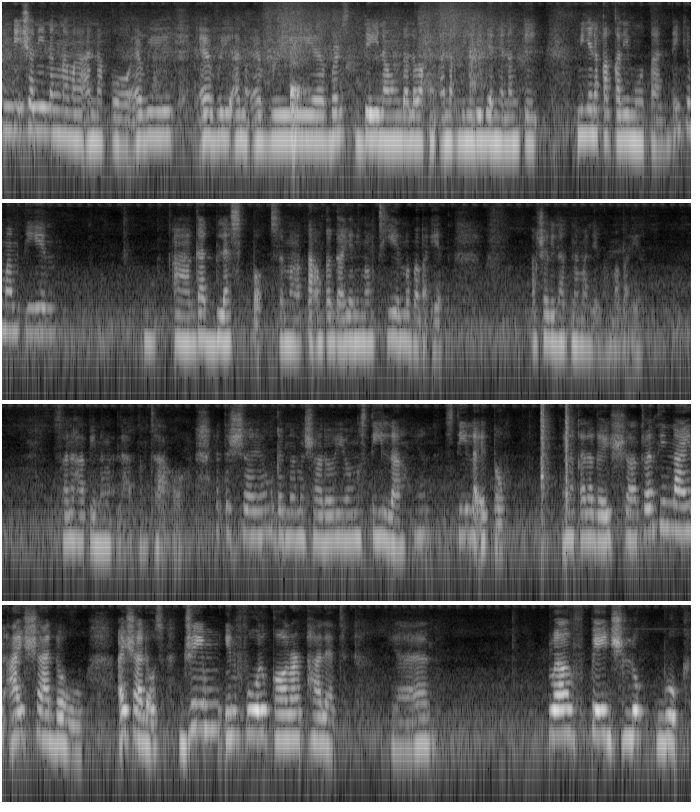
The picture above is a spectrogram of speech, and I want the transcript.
hindi siya ninang ng mga anak ko every every ano every birthday ng dalawa kong anak binibigyan niya ng cake. Hindi niya nakakalimutan. Thank you ma'am Tin. Ah, God bless po sa mga taong kagaya ni ma'am Tin. Mababait. Actually lahat naman ba? Mabait. Sana happy na lahat ng tao. Ito siya yung maganda masyado yung Stila. Yan Stila ito. Yan nakalagay siya. 29 eyeshadow. Eyeshadows. Dream in full color palette. Yan. 12 page lookbook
